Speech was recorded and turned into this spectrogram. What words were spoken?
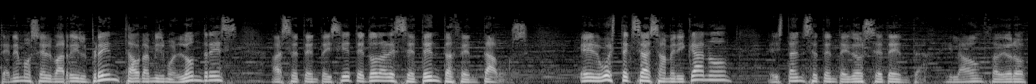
Tenemos el barril Brent ahora mismo en Londres a 77 dólares 70 centavos. El West Texas americano está en 72.70 y la onza de oro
